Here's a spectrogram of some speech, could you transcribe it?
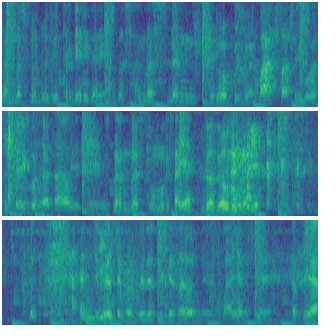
1922 itu terdiri dari angka 19 dan 22. masa sih gue kayak gue nggak tahu itu. 19 umur saya, 22 umur dia. juga Anjing. cuma beda tiga tahun ya lumayan sih ya. Tapi ya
